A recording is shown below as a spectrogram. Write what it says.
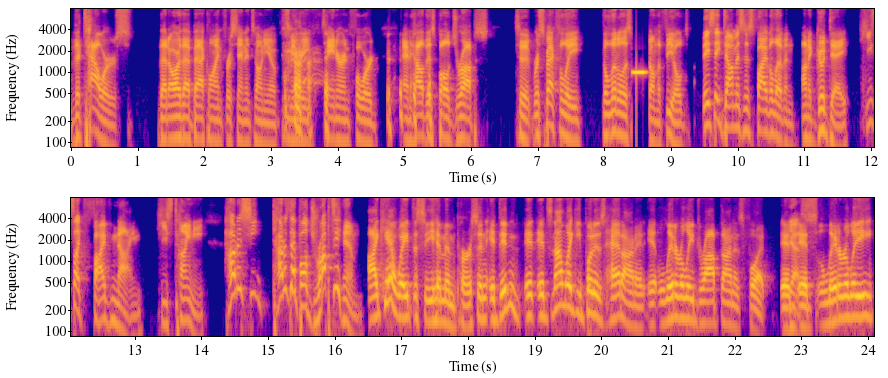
the towers that are that back line for San Antonio, Palmieri, Taintor, and Ford, and how this ball drops to respectfully the littlest on the field. They say Damas is 5'11 on a good day. He's like five nine. He's tiny. How does he how does that ball drop to him? I can't wait to see him in person. It didn't it, it's not like he put his head on it. It literally dropped on his foot. It, yes. It's literally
